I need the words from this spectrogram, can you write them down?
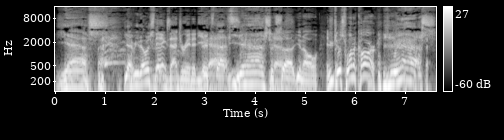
yes. yeah, have you noticed The that? exaggerated It's that yes. yes. It's Yes. uh, you know, you the- just won a car. yes,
